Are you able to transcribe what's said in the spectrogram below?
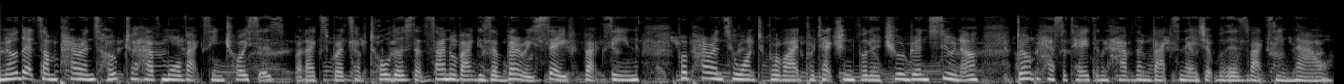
know that some parents hope to have more vaccine choices, but experts have told us that Sinovac is a very safe vaccine. For parents who want to provide protection for their children sooner, don't hesitate and have them vaccinated with this vaccine now.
